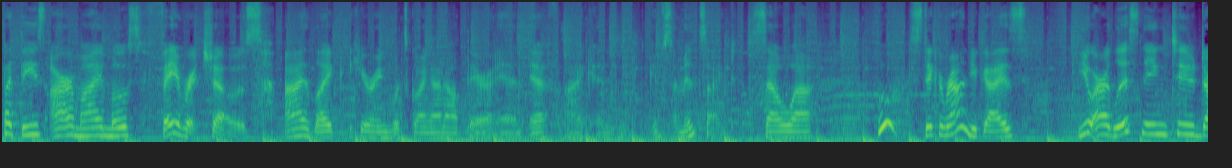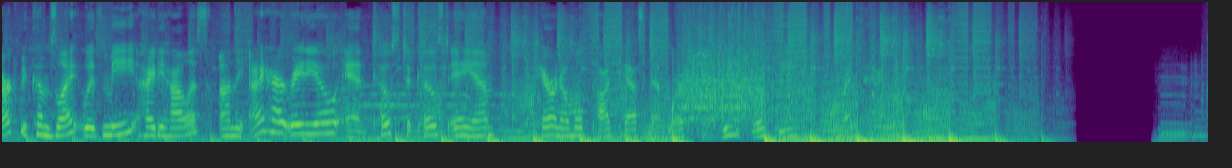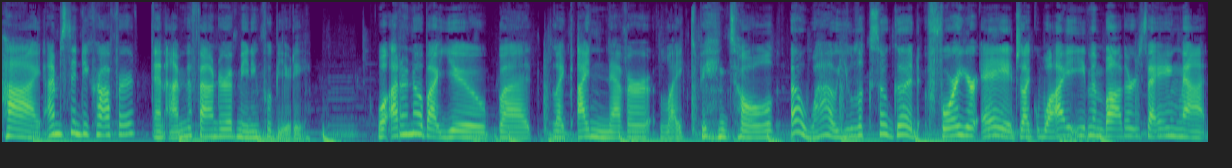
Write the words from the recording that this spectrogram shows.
But these are my most favorite shows. I like hearing what's going on out there and if I can give some insight. So, uh, whew, stick around, you guys. You are listening to Dark Becomes Light with me, Heidi Hollis, on the iHeartRadio and Coast to Coast AM Paranormal Podcast Network. And we will be right back. Hi, I'm Cindy Crawford, and I'm the founder of Meaningful Beauty. Well, I don't know about you, but like I never liked being told, oh, wow, you look so good for your age. Like, why even bother saying that?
